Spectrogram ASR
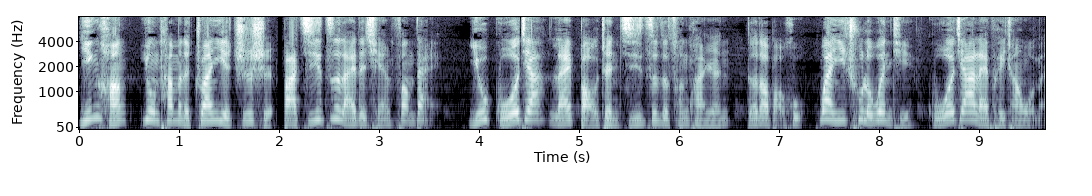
银行用他们的专业知识把集资来的钱放贷，由国家来保证集资的存款人得到保护。万一出了问题，国家来赔偿我们。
